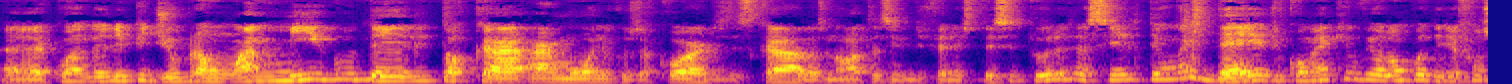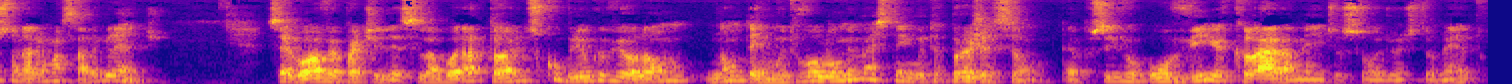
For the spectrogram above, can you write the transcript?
é, quando ele pediu para um amigo dele tocar harmônicos, acordes, escalas, notas em diferentes tessituras, e assim ele tem uma ideia de como é que o violão poderia funcionar em uma sala grande. Segovia, a partir desse laboratório, descobriu que o violão não tem muito volume, mas tem muita projeção. É possível ouvir claramente o som de um instrumento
